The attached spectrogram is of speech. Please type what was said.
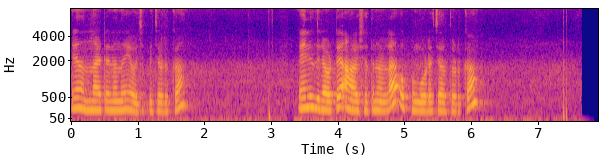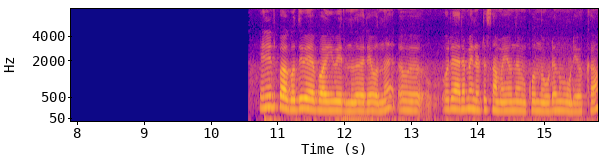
ഇനി നന്നായിട്ട് തന്നെ ഒന്ന് യോജിപ്പിച്ചെടുക്കാം. ഇനി ഇതിലോട്ട് ആവശ്യത്തിനുള്ള ഉപ്പും കൂടെ ചേർത്ത് കൊടുക്കാം. ഇനി ഒരു പകുതി വേവായി വരുന്നത് വരെ ഒന്ന് ഒരു അര മിനിറ്റ് സമയം നമുക്ക് ഒന്നുകൂടി ഒന്ന് മൂടി വെക്കാം.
